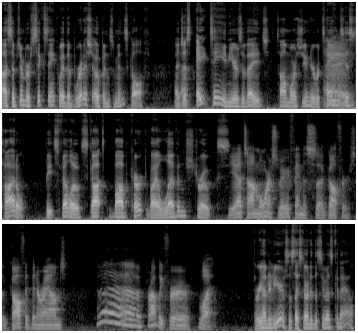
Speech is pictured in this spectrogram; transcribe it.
Uh, September 16th, we had the British Opens men's golf. At just 18 years of age, Tom Morris Jr. retains his title, beats fellow Scot Bob Kirk by 11 strokes. Yeah, Tom Morris, very famous uh, golfer. So golf had been around uh, probably for what? 300 I mean- years since they started the Suez Canal.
